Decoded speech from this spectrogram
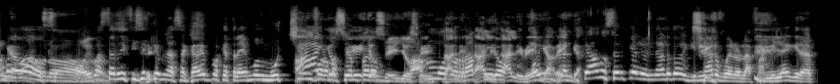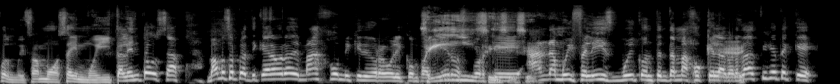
Venga, Vámonos. vámonos. Hoy va a estar difícil que me las acabe porque traemos mucha Ay, yo información, yo pero sé, yo sé. Dale, rápido. dale, dale, venga, Oigan, venga. platicábamos acerca de Leonardo Aguilar, Sí. bueno, la familia Aguilar, pues muy famosa y muy talentosa. Vamos a platicar ahora de Majo, mi querido Raúl y compañeros, Sí, porque sí, sí, sí. anda muy feliz, muy contenta Majo, que la verdad, fíjate que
